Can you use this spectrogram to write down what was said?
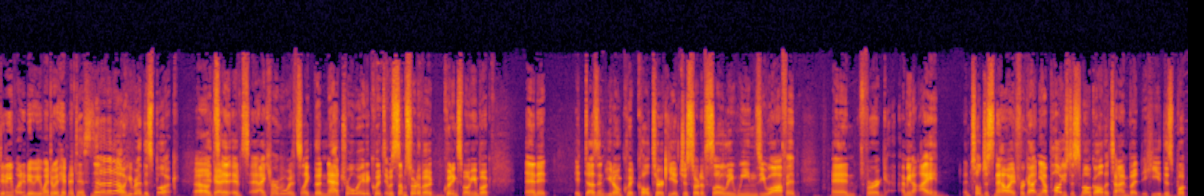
Did he? What did he do? He went to a hypnotist. No, no, no, no. He read this book. Oh, It's, okay. it's, I can't remember what it's like. The natural way to quit. It was some sort of a quitting smoking book, and it it doesn't. You don't quit cold turkey. It just sort of slowly weans you off it. And for I mean, I had until just now I had forgotten. Yeah, Paul used to smoke all the time, but he this book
